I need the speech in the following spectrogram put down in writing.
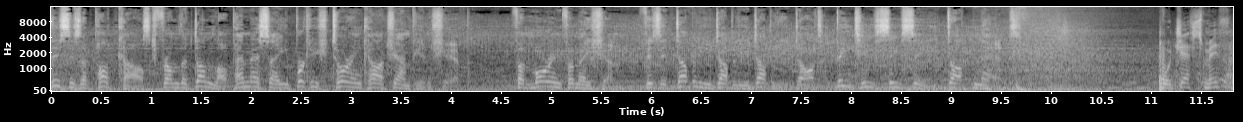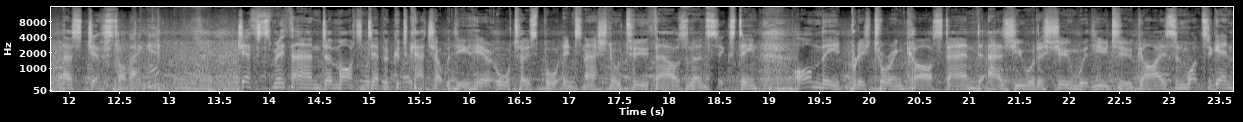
This is a podcast from the Dunlop MSA British Touring Car Championship. For more information, visit www.btcc.net. Well, Jeff Smith, as Jeff, start that again. Jeff Smith and uh, Martin Depper, good to catch up with you here at Autosport International 2016 on the British Touring Car stand, as you would assume with you two guys. And once again,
